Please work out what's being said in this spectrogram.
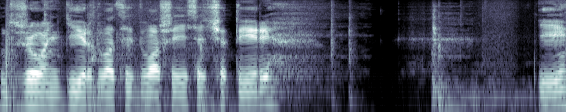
John Deere 2264. І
